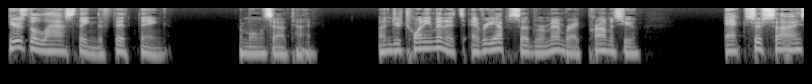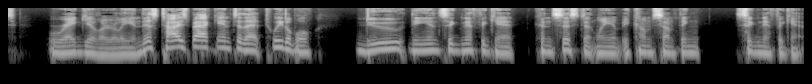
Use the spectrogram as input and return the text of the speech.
Here's the last thing, the fifth thing. I'm almost out of time. Under 20 minutes every episode, remember, I promise you, exercise regularly. And this ties back into that tweetable do the insignificant consistently and become something significant.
